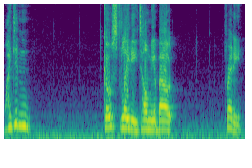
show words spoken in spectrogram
Why didn't Ghost Lady tell me about Freddy?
